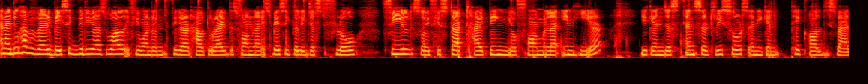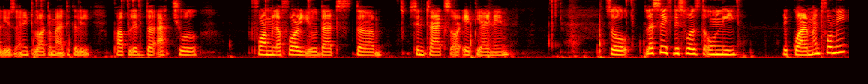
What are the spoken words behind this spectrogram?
And I do have a very basic video as well if you want to figure out how to write this formula. It's basically just flow field. So if you start typing your formula in here, you can just insert resource and you can pick all these values and it will automatically populate the actual formula for you. That's the syntax or API name. So let's say if this was the only requirement for me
